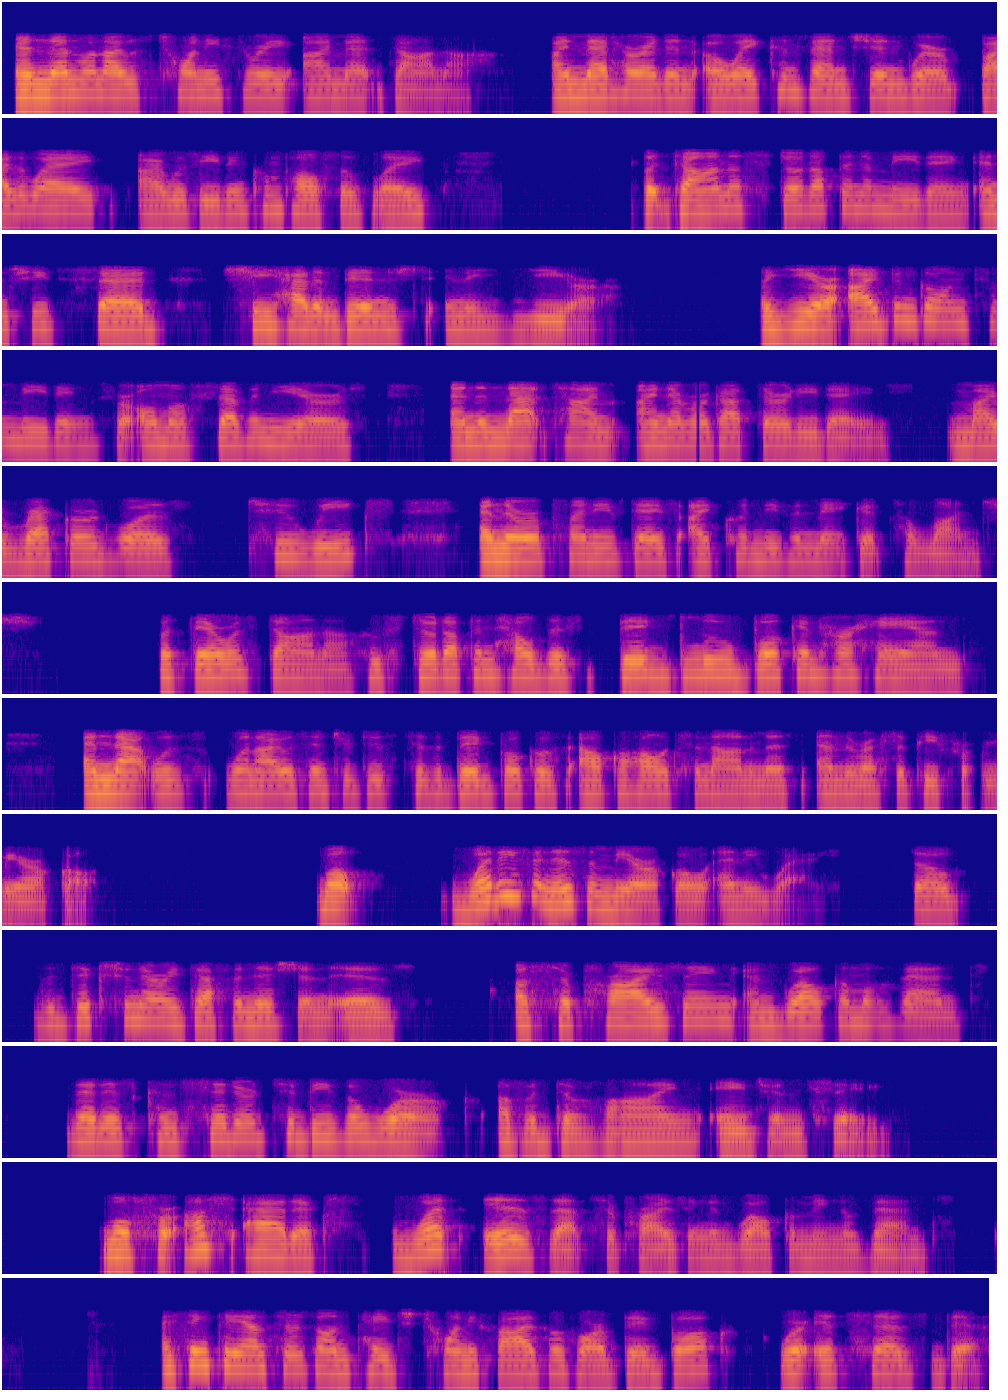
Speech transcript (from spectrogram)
And then when I was 23, I met Donna. I met her at an OA convention where, by the way, I was eating compulsively. But Donna stood up in a meeting and she said she hadn't binged in a year. A year. I'd been going to meetings for almost seven years, and in that time, I never got 30 days. My record was two weeks, and there were plenty of days I couldn't even make it to lunch. But there was Donna, who stood up and held this big blue book in her hand. And that was when I was introduced to the big book of Alcoholics Anonymous and the recipe for a miracle. Well, what even is a miracle anyway? So, the dictionary definition is a surprising and welcome event that is considered to be the work of a divine agency. Well, for us addicts, what is that surprising and welcoming event? I think the answer is on page 25 of our big book, where it says this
